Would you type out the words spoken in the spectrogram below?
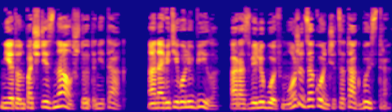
Нет, он почти знал, что это не так. Она ведь его любила, а разве любовь может закончиться так быстро?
